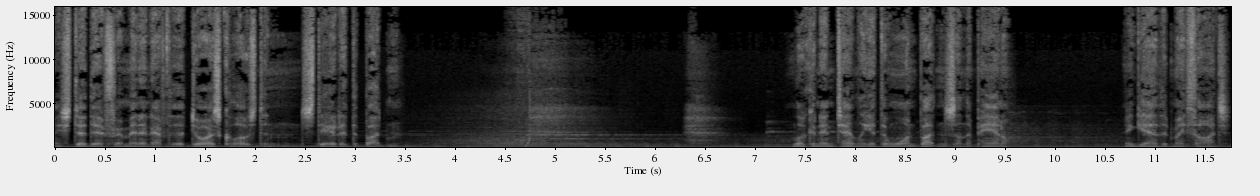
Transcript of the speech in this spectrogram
I stood there for a minute after the doors closed and stared at the button. looking intently at the worn buttons on the panel. I gathered my thoughts.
